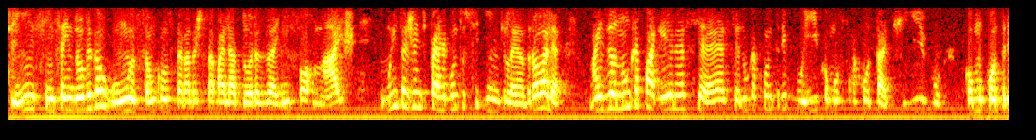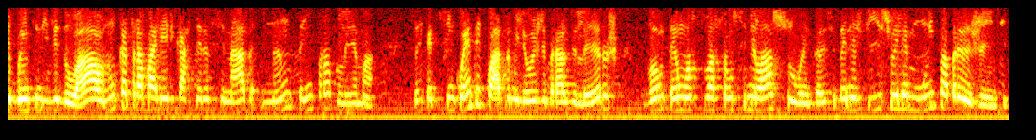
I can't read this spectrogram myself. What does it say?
Sim, sim, sem dúvida alguma. São consideradas trabalhadoras aí informais. Muita gente pergunta o seguinte, Leandro, olha, mas eu nunca paguei INSS, eu nunca contribuí como facultativo, como contribuinte individual, nunca trabalhei de carteira assinada. Não tem problema cerca de 54 milhões de brasileiros vão ter uma situação similar à sua. Então, esse benefício ele é muito abrangente.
